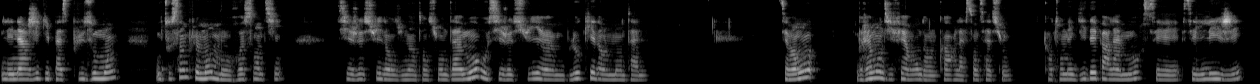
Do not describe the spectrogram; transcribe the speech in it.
l'énergie qui passe plus ou moins, ou tout simplement mon ressenti, si je suis dans une intention d'amour ou si je suis bloquée dans le mental. C'est vraiment, vraiment différent dans le corps, la sensation. Quand on est guidé par l'amour, c'est léger.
